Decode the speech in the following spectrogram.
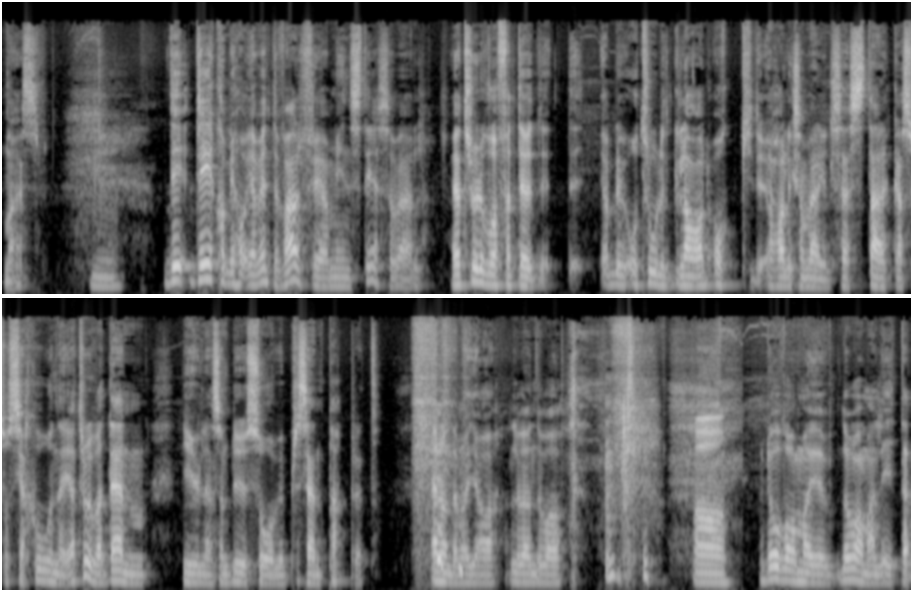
nice. Det, det kommer jag ihåg. Jag vet inte varför jag minns det så väl. Jag tror det var för att det, jag blev otroligt glad och har liksom verkligen så starka associationer. Jag tror det var den julen som du såg vid presentpappret. Eller om det var jag, eller vem det var. Ja. Då var man ju, då var man liten.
